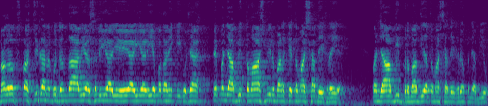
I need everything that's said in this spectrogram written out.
ਮਗਰ ਉਹ ਸਪਸ਼ਟੀਕਰਨ ਕੋਈ ਦੰਦਾ ਆ ਵੀ ਅਸਲੀ ਆ, ਇਹ ਆਈ ਵਾਲੀ ਹੈ ਪਤਾ ਨਹੀਂ ਕੀ ਕੁਛ ਹੈ ਤੇ ਪੰਜਾਬੀ ਤਮਾਸ਼ਬੀਨ ਬਣ ਕੇ ਤਮਾਸ਼ਾ ਦੇਖ ਰਹੇ ਆ। ਪੰਜਾਬ ਦੀ ਬਰਬਾਦੀ ਦਾ ਤਮਾਸ਼ਾ ਦੇਖ ਰਹੇ ਹੋ ਪੰਜਾਬੀਓ।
